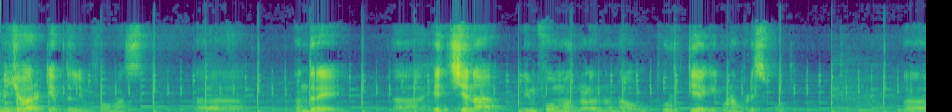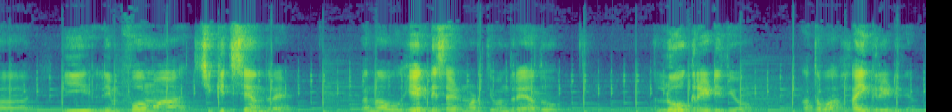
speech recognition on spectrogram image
ಮೆಜಾರಿಟಿ ಆಫ್ ದ ಲಿಂಫೋಮಾಸ್ ಅಂದರೆ ಹೆಚ್ಚಿನ ಲಿಂಫೋಮಾಗಳನ್ನು ನಾವು ಪೂರ್ತಿಯಾಗಿ ಗುಣಪಡಿಸಬಹುದು ಆ, ಈ ಲಿಂಫೋಮಾ ಚಿಕಿತ್ಸೆ ಅಂದರೆ ನಾವು ಹೇಗೆ ಡಿಸೈಡ್ ಮಾಡ್ತೀವಿ ಅಂದರೆ ಅದು ಲೋ ಗ್ರೇಡ್ ಇದೆಯೋ ಅಥವಾ ಹೈ ಗ್ರೇಡ್ ಇದೆ ಅಂತ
